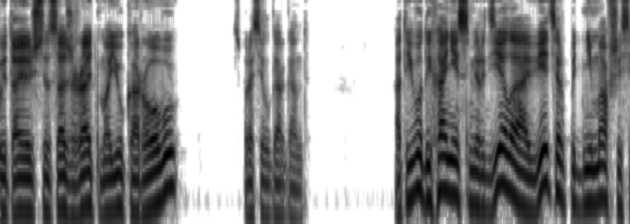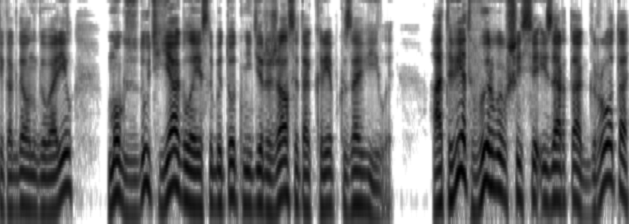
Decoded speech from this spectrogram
пытаешься сожрать мою корову?» — спросил Гаргант. От его дыхания смердело, а ветер, поднимавшийся, когда он говорил, мог сдуть ягло, если бы тот не держался так крепко за вилы. Ответ, вырвавшийся изо рта грота,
